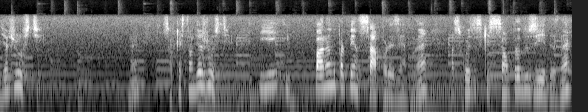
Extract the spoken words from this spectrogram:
de ajuste. Né? Só questão de ajuste. E, e parando para pensar, por exemplo, né? as coisas que são produzidas, né?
